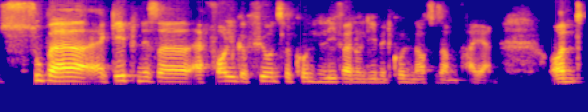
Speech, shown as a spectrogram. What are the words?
super Ergebnisse, Erfolge für unsere Kunden liefern und die mit Kunden auch zusammen feiern. Und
